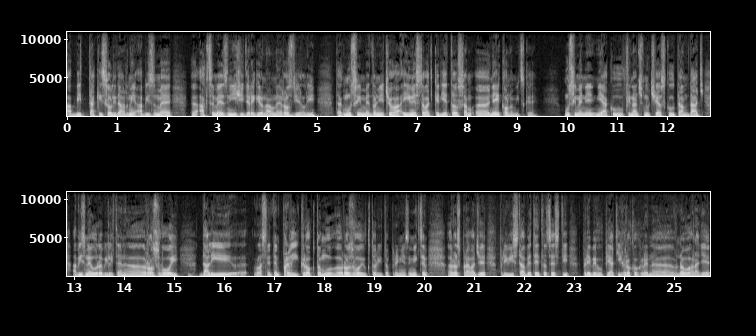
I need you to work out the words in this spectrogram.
aby taký solidárny, aby sme, e, ak chceme znížiť regionálne rozdiely, tak musíme do niečoho investovať, keď je to sam, e, neekonomické musíme ne, nejakú finančnú čiastku tam dať, aby sme urobili ten uh, rozvoj, dali uh, vlastne ten prvý krok k tomu rozvoju, ktorý to priniesie. Nechcem rozprávať, že pri výstavbe tejto cesty v priebehu 5 rokoch len uh, v Novohrade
